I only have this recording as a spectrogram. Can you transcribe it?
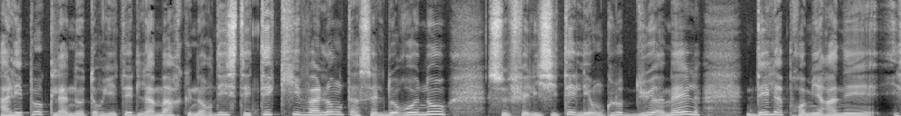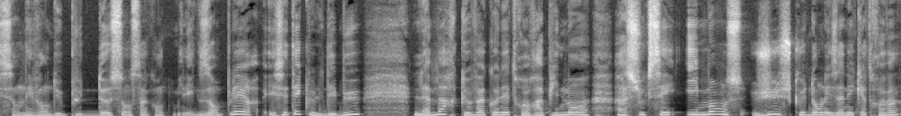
à l'époque la notoriété de la marque nordiste est équivalente à celle de Renault, se félicitait Léon-Claude Duhamel. Dès la première année, il s'en est vendu plus de 250 000 exemplaires et c'était que le début. La marque va connaître rapidement un, un succès immense jusque dans les années 80.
